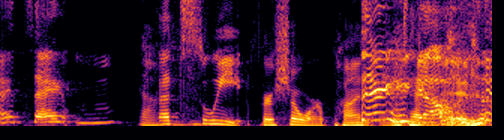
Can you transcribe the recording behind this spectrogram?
I'd say Mhm. That's sweet for sure. Pun there you intended. go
